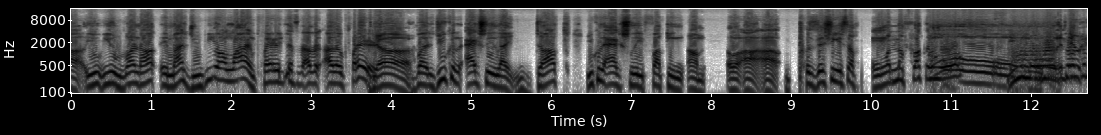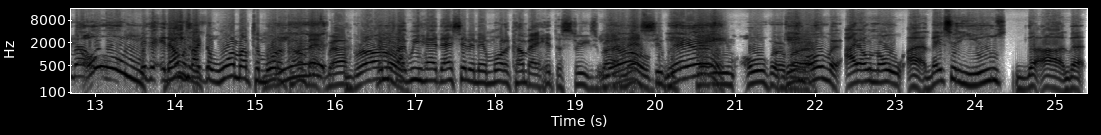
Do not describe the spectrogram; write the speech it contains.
uh you you run up and mind you be online playing against other other players yeah. but you can actually like duck. You can actually fucking um uh, uh position yourself on the fucking wall. Oh, You know what I'm talking about? Oh, Nigga, that was like the warm up to Mortal Yeah, Kombat, bro. bro. It was like we had that shit, and then Mortal Kombat hit the streets, bro. and that shit was yeah. game over, Game bro. over. I don't know. Uh, they should use the uh the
